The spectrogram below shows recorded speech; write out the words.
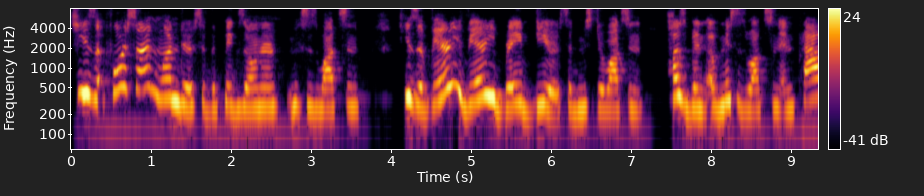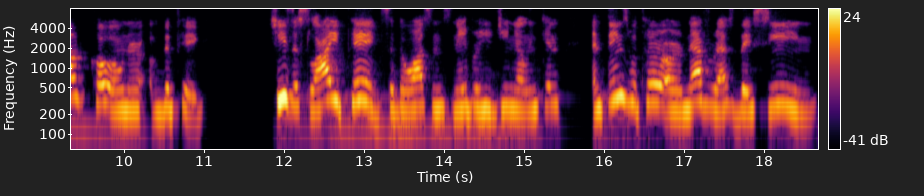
She is a porcine wonder, said the pig's owner, Mrs. Watson. She is a very, very brave dear, said Mr. Watson, husband of Mrs. Watson and proud co owner of the pig. She's a sly pig, said the Watsons' neighbor Eugenia Lincoln, and things with her are never as they seem.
